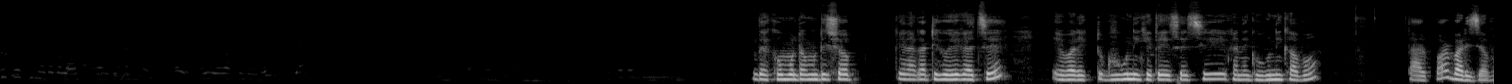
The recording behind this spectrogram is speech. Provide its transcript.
দুটো কিনে দেবো ওই দেখো, মোটামুটি সব কেনাকাটি হয়ে গেছে। এবার একটু ঘুগনি খেতে এসেছি। এখানে ঘুগনি খাব। তারপর বাড়ি যাব।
